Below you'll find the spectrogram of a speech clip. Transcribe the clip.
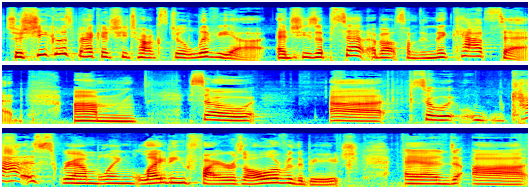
So she goes back and she talks to Olivia, and she's upset about something that Kat said. Um, so. Uh, so Kat is scrambling, lighting fires all over the beach, and uh,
